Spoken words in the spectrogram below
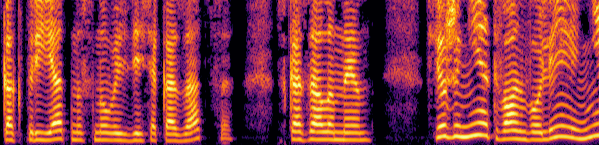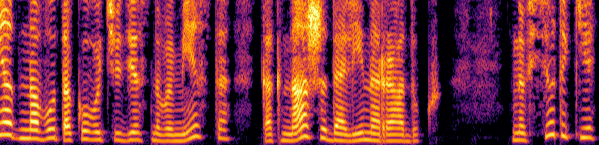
«Как приятно снова здесь оказаться», — сказала Нэн. «Все же нет в Анволее ни одного такого чудесного места, как наша долина Радуг». Но все-таки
